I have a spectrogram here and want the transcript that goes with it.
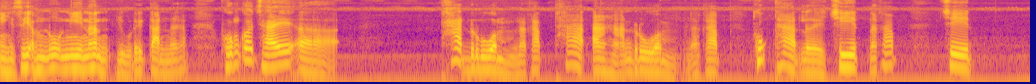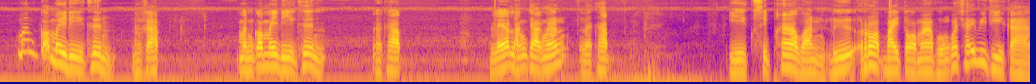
นีเซียมนู่นนี่นั่นอยู่ด้วยกันนะครับ ผมก็ใช้ธาตุรวมนะครับธาตุอาหารรวมนะครับ ทุกธาตุเลยฉีดนะครับ ฉีดมันก็ไม่ดีขึ้นนะครับ มันก็ไม่ดีขึ้นนะครับ แล้วหลังจากนั้นนะครับอีก 15 วันหรือรอบใบต่อมาผมก็ใช้วิธีการ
